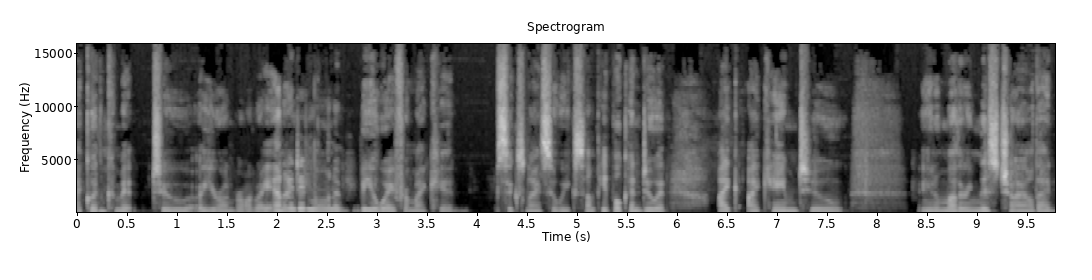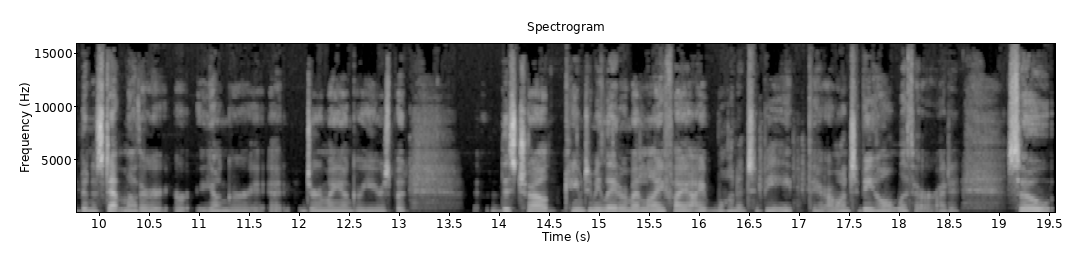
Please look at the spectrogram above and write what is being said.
I couldn't commit to a year on Broadway. And I didn't want to be away from my kid six nights a week. Some people can do it. I, I came to you know, mothering this child. I'd been a stepmother or younger uh, during my younger years, but this child came to me later in my life. I, I wanted to be there. I wanted to be home with her. I did. So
